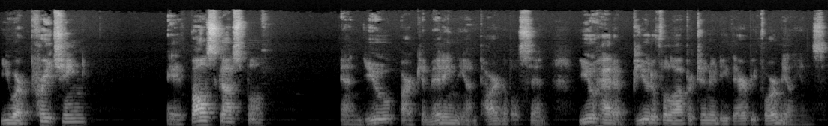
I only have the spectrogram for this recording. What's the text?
you are preaching a false gospel and you are committing the unpardonable sin. You had a beautiful opportunity there before millions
